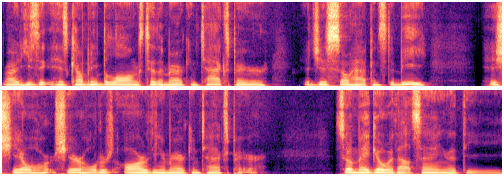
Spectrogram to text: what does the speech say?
right? He's, his company belongs to the American taxpayer. It just so happens to be his shareholders are the American taxpayer. So it may go without saying that the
